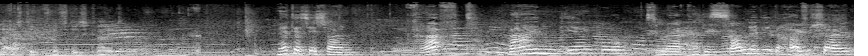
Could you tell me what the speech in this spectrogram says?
Leichte Kräftigkeit. Ne, Das ist so ein Kraftwein irgendwo. Sie merken die Sonne, die drauf scheint.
